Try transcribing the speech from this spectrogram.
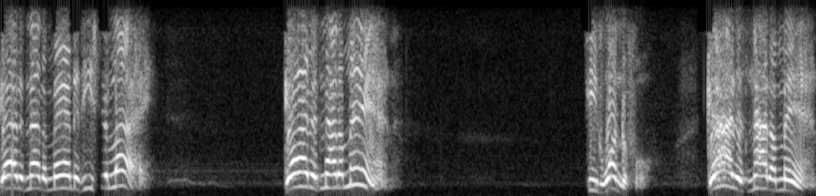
God is not a man that he should lie. God is not a man. He's wonderful. God is not a man.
